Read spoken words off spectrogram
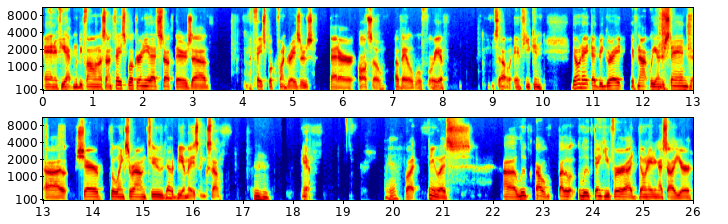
and if you happen to be following us on Facebook or any of that stuff, there's uh, Facebook fundraisers that are also available for you. So if you can donate, that'd be great. If not, we understand. Uh, share the links around too. That would be amazing. So, Mm-hmm. Yeah. Yeah. but anyways, uh, Luke. Oh, by the way, Luke, thank you for uh, donating. I saw your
